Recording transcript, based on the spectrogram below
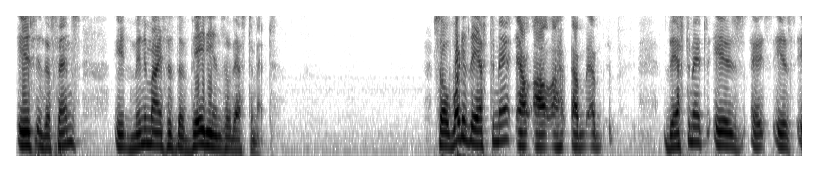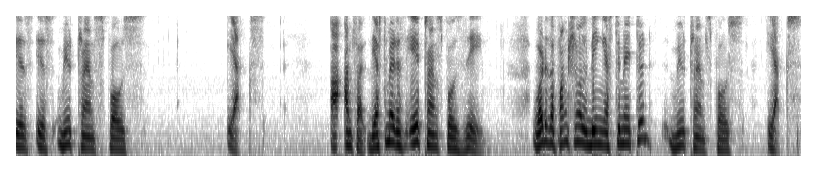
is in the sense it minimizes the variance of the estimate so what is the estimate? Uh, uh, uh um, uh, the estimate is, is, is, is, is mu transpose x. Uh, I am sorry the estimate is A transpose Z. What is the functional being estimated? Mu transpose x.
